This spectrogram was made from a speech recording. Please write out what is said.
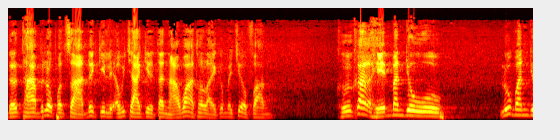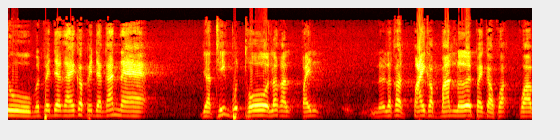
เดินทางเป็นโรคประสาทด้วยกิเลสอวิชากิเลสตัณหาว่าเท่าไหร่ก็ไม่เชื่อฟัง คือก็เห็นมันอยู่ รู้มันอยู่มันเป็นยังไงก็เป็นอย่างนั้นแน่อย่าทิ้งพุทโธแล้วก็ไป แล้วก็ไปกับมันเลย ไปกับความ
